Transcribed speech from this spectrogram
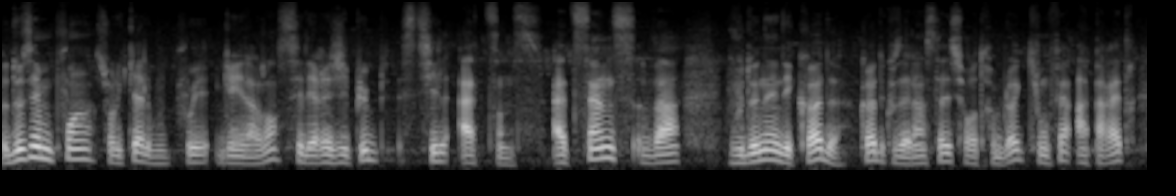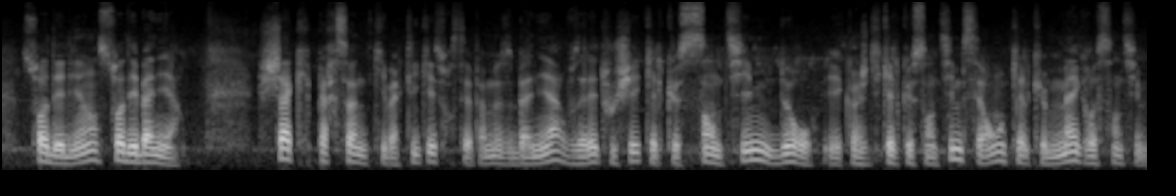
Le deuxième point sur lequel vous pouvez gagner de l'argent, c'est les régies pub style AdSense. AdSense va vous donner des codes, codes que vous allez installer sur votre blog qui vont faire apparaître soit des liens, soit des bannières chaque personne qui va cliquer sur ces fameuses bannières, vous allez toucher quelques centimes d'euros. Et quand je dis quelques centimes, c'est vraiment quelques maigres centimes.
